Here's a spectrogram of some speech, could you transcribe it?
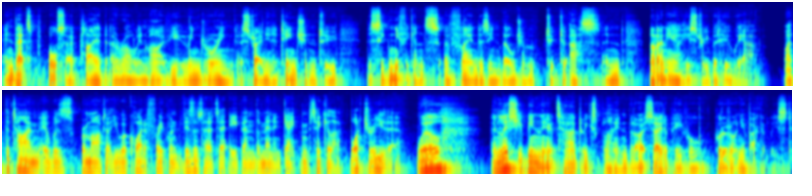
And that's also played a role, in my view, in drawing Australian attention to the significance of Flanders in Belgium to, to us, and not only our history, but who we are. Well, at the time, it was remarked that you were quite a frequent visitor to Ypres the Menin Gate in particular. What drew you there? Well, unless you've been there, it's hard to explain, but I say to people, put it on your bucket list.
